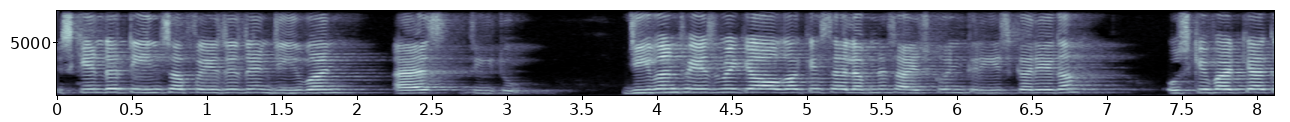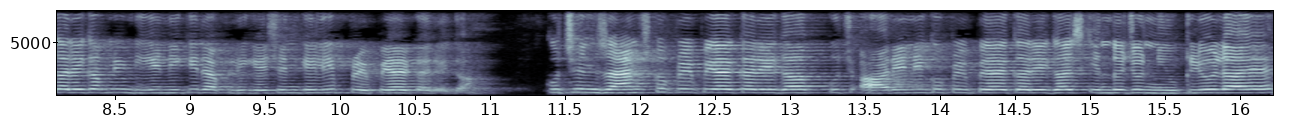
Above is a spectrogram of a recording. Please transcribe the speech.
इसके अंदर तीन सब फेजेज हैं, G one S G two G one phase में क्या होगा कि सेल अपने साइज़ को इंक्रीज करेगा, उसके बाद क्या करेगा, अपनी डीएनए की रेप्लिकेशन के लिए प्रिपेयर करेगा। कुछ इंजाइम्स को प्रिपेयर करेगा, कुछ आरएनए को प्रिपेयर करेगा, इसके अंदर जो न्यूक्लियोला है,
